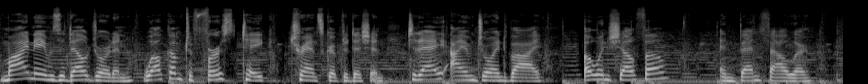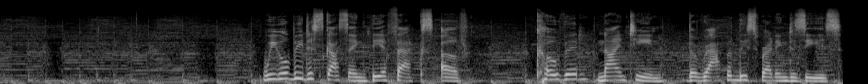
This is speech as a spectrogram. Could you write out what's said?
my name is Adele Jordan. Welcome to First Take Transcript Edition. Today I am joined by Owen Shelfo and Ben Fowler. We will be discussing the effects of COVID 19, the rapidly spreading disease,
